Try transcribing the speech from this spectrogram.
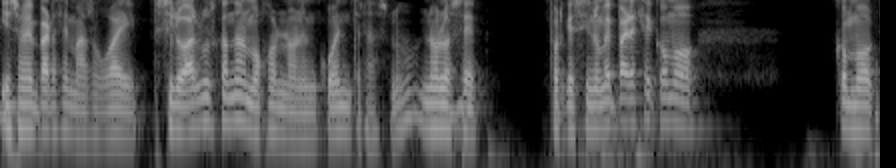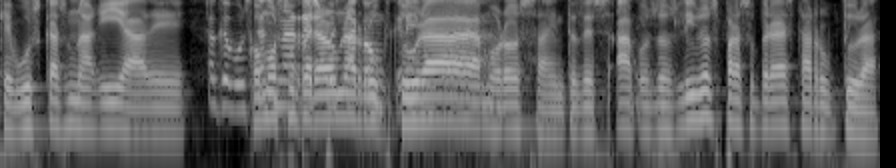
Y eso me parece más guay. Si lo vas buscando, a lo mejor no lo encuentras, ¿no? No lo sé. Porque si no, me parece como, como que buscas una guía de cómo superar una ruptura amorosa. Entonces, ah, pues los libros para superar esta ruptura.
